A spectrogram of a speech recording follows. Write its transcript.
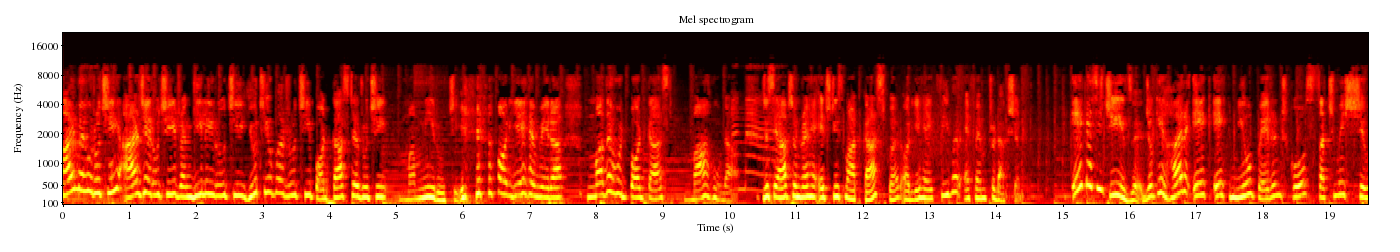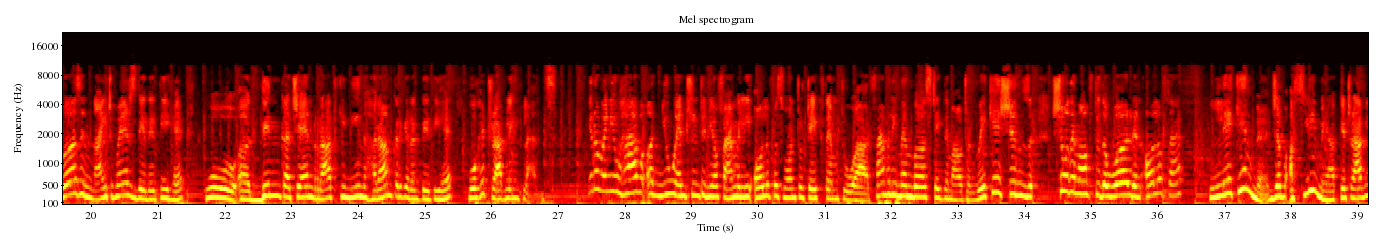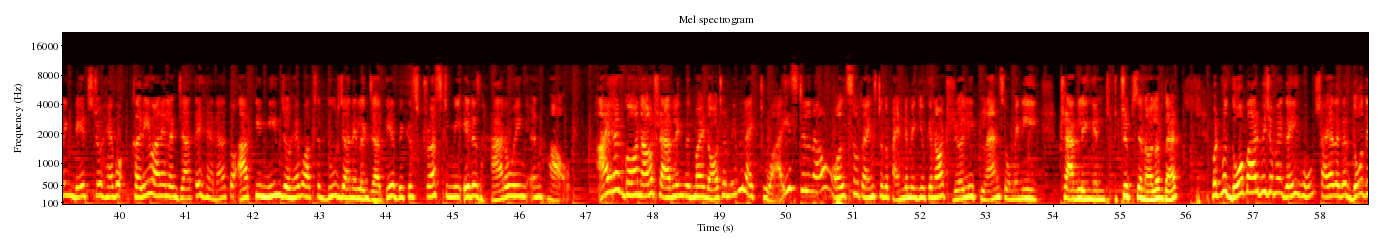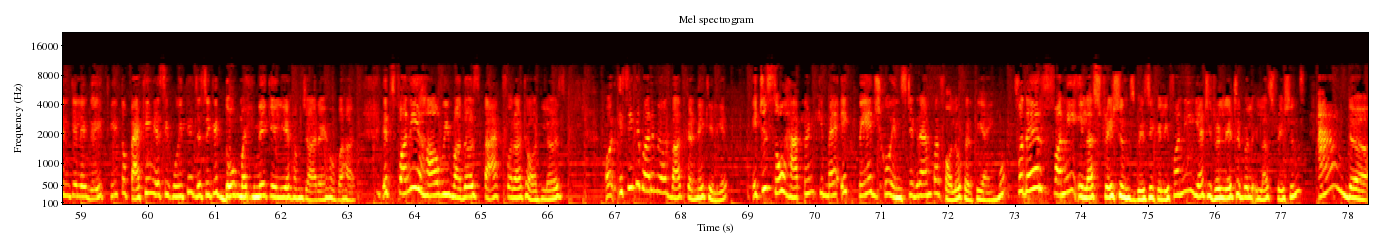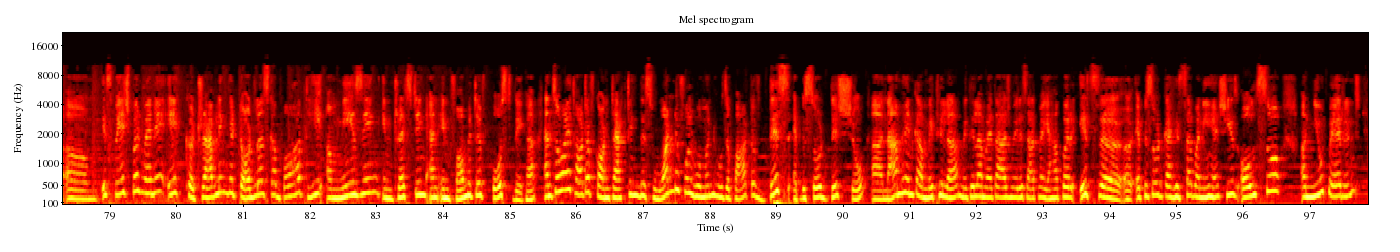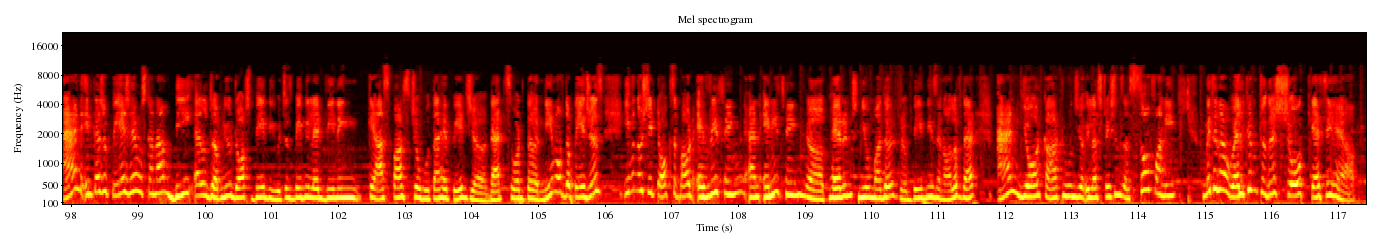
हाय मैं हूँ Ruchi, RJ Ruchi, Rangeli Ruchi youtuber Ruchi podcaster Ruchi, mummy Ruchi. और ये है मेरा मदरहुड पॉडकास्ट माँ हूना जिसे आप सुन रहे हैं एच टी स्मार्ट कास्ट पर, और ये है एक फीवर एफ़ एम प्रोडक्शन एक ऐसी चीज़ जो कि हर एक एक न्यू पेरेंट को सच में शिवर्स एंड नाइटमेयर्स दे देती है, वो दिन का चैन, रात की नींद हराम करके रख देती है, वो है travelling plans you know, when you have a new entrant in your family, all of us want to take them to our family members, take them out on vacations, show them off to the world and all of that. लेकिन जब असली में आपके travelling dates जो है वो करीब आने लग जाते हैं ना तो आपकी नींद जो है वो आपसे दूर जाने लग जाती है because trust me it is harrowing and how I have gone out traveling with my daughter maybe like twice till now. Also, thanks to the pandemic, you cannot really plan so many traveling and trips and all of that. But वो दो बार भी जो मैं गई हूँ शायद अगर दो दिन के लिए गई थी तो पैकिंग ऐसी हुई थी जैसे कि दो महीने के लिए हम जा रहे हो बाहर it's funny how we mothers pack for our toddlers और इसी के बारे में और बात करने के लिए इट जस्ट सो हैपन कि मैं एक पेज को इंस्टाग्राम पर फॉलो करती आई हूँ for their funny illustration basically funny yet relatable illustration and इस पेज पर मैंने एक ट्रेवलिंग विद टॉडलर्स का बहुत ही amazing interesting and informative post देखा. And so I thought of contacting this wonderful woman who's a part of this episode this show नाम है इनका मिथिला. मिथिला मेहता आज मेरे साथ में यहाँ पर इस एपिसोड uh, का हिस्सा बनी है. She is also a new parent and इनका जो पेज है उसका नाम B L W dot baby which is baby led weaning के आसपास जो होता है page that's what the name of the page is even though she talks about everything and anything parent new mother babies and all of that and your cartoon your illustration are so funny Mithila welcome to this show कैसे हैं आप?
